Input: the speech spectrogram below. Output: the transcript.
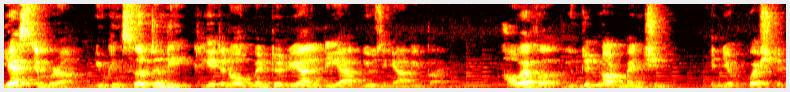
Yes, Imran, you can certainly create an augmented reality app using AppyPie. However, you did not mention in your question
